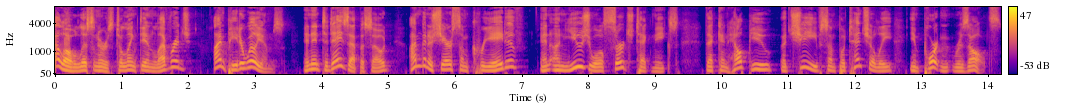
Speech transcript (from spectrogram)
Hello, listeners to LinkedIn Leverage. I'm Peter Williams, and in today's episode, I'm going to share some creative and unusual search techniques that can help you achieve some potentially important results.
